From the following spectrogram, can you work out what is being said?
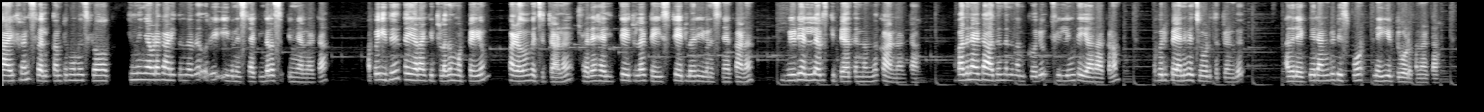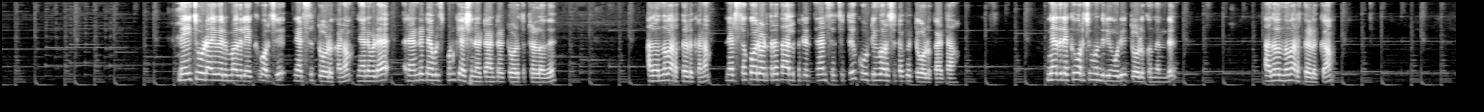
Hi friends welcome to Moomy's blog ഇന്ന് ഞാൻ ഇവിടെ കാണിക്കുന്നത് ഒരു ഈവനിങ് സ്നാക്കിന്റെ റെസിപ്പി ഞാൻ കേട്ടാ. അപ്പൊ ഇത് തയ്യാറാക്കിയിട്ടുള്ളത് മുട്ടയും പഴവും വെച്ചിട്ടാണ്. വളരെ ഹെൽത്തി ആയിട്ടുള്ള ടേസ്റ്റി ആയിട്ടുള്ള ഒരു ഈവനിങ് സ്നാക്കാണ് വീഡിയോ എല്ലാവരും സ്കിപ്പ് ചെയ്യാതെ തന്നെ ഒന്ന് കാണണം കേട്ടോ. അപ്പോൾ അതിനായിട്ട് ആദ്യം തന്നെ നമുക്കൊരു ഫില്ലിംഗ് തയ്യാറാക്കണം. അപ്പോൾ ഒരു പാന് വെച്ച് കൊടുത്തിട്ടുണ്ട്. അതിലേക്ക് രണ്ട് ടീസ്പൂൺ നെയ്യ് ഇട്ട് കൊടുക്കണം കേട്ടോ. നെയ്യ് ചൂടായി വരുമ്പോൾ അതിലേക്ക് കുറച്ച് നട്ട്സ് ഇട്ട് കൊടുക്കണം. ഞാനിവിടെ രണ്ട് ടേബിൾ സ്പൂൺ കാഷ്യനട്ടാണ് ഇട്ട് കൊടുത്തിട്ടുള്ളത്. അതൊന്ന് വറുത്തെടുക്കണം. നട്ട്സ് ഒക്കെ ഓരോരുത്തരുടെ താല്പര്യത്തിനനുസരിച്ചിട്ട് കൂട്ടിയും കുറച്ചിട്ടൊക്കെ ഇട്ട് കൊടുക്കാം കേട്ടോ. ഇനി അതിലേക്ക് കുറച്ച് മുന്തിരിയും കൂടി ഇട്ട് കൊടുക്കുന്നുണ്ട്. അതൊന്ന് വറുത്തെടുക്കാം.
